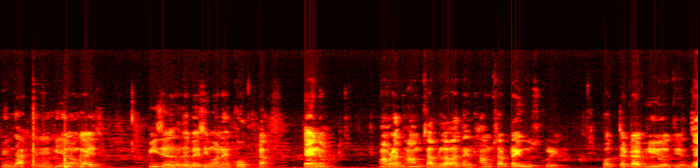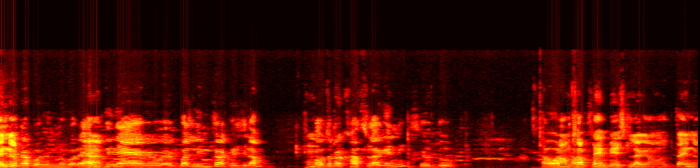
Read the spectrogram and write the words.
কিন্তু একটা জিনিস কি জানো গাইস পিজার সাথে বেশি মানে কোকটা তাই না? আমরা থামস আপ লাগাতে থামস আপটা ইউজ করি প্রত্যেকটা ভিডিওতে তাই না? যেটা পছন্দ করে। হ্যাঁ। একদিন এক- একবার লিমকা খেয়েছিলাম। অতটা খাস লাগেনি সেহেতু আবার থামস thumbs আপটাই up। বেস্ট লাগে আমার তাই না?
